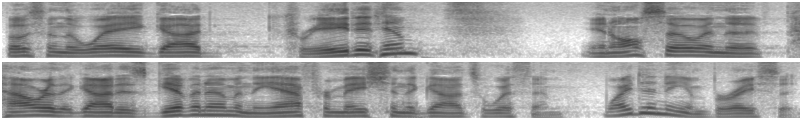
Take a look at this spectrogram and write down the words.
both in the way God created him and also in the power that God has given him and the affirmation that God's with him. Why didn't he embrace it?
